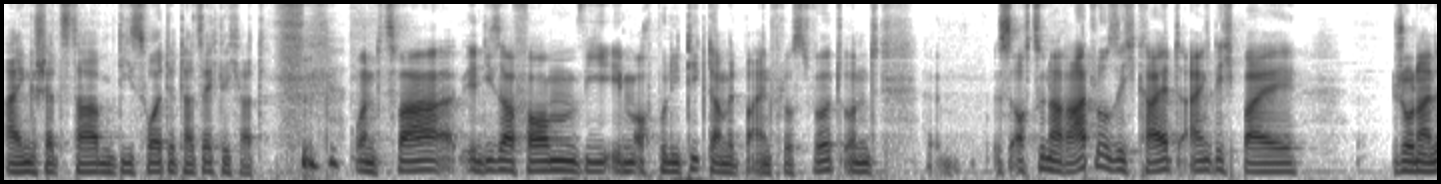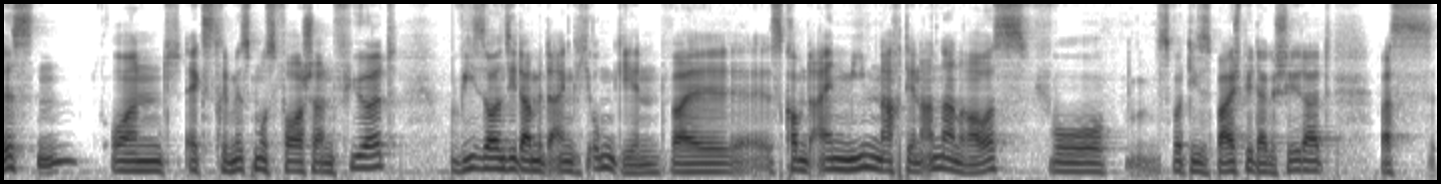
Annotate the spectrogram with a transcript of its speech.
eingeschätzt haben, die es heute tatsächlich hat. Und zwar in dieser Form, wie eben auch Politik damit beeinflusst wird und es auch zu einer Ratlosigkeit eigentlich bei Journalisten und Extremismusforschern führt, wie sollen sie damit eigentlich umgehen? Weil es kommt ein Meme nach den anderen raus, wo es wird dieses Beispiel da geschildert, was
